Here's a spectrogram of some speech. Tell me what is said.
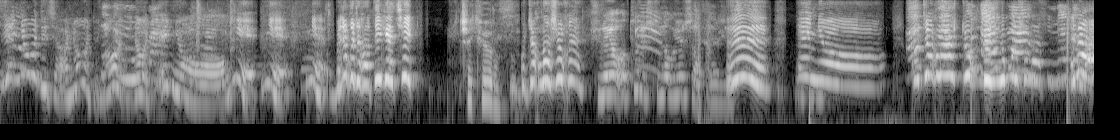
Ya ne oldu sana? Ne oldu? Ne oldu? Ne oldu? Enyom. Ne? Ne? Ne? Beni kucakla değil gerçek. Çekiyorum. Kucaklaş yok he. Şuraya otur üstünde uyur saatlerce. Ee, Enyom. Kucaklaş çok bir yumuşuna. Ela.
